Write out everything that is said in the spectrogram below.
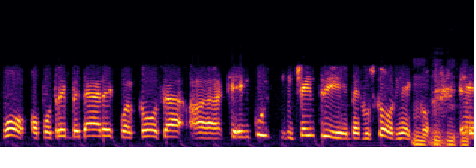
può o potrebbe dare qualcosa eh, che- in cui centri Berlusconi. Ecco. Mm, mm, mm, mm. Eh,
